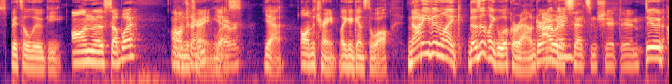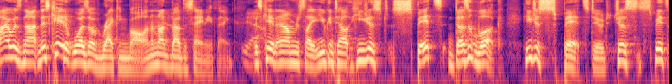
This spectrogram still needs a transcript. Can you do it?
Spits a loogie On the subway? on, the, train, yes. Whatever. Yeah. On the train, like against the wall. Not even like doesn't like look around or anything. I would have said some shit, dude. Dude, I was not. This kid was a wrecking ball, and I'm not about to say anything. Yeah. This kid, and I'm just like, you can tell he just spits, doesn't look. He just spits, dude. Just spits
